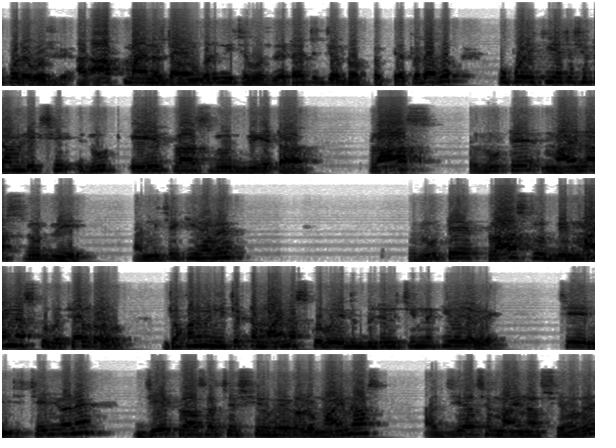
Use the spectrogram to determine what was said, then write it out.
উপরে বসবে আর আপ মাইনাস ডাউন করে নিচে বসবে। এটা হচ্ছে যোগভাগ প্রক্রিয়া। তো দেখো, উপরে কি আছে সেটা আমি লিখছি root A plus root B এটা plus root A minus root B আর নিচে কি হবে? রুটে প্লাস রুট বি মাইনাস করব। খেয়াল করো, যখন আমি নিচেরটা মাইনাস করব, এদের দুজনের চিহ্ন কি হয়ে যাবে? চেঞ্জ চেঞ্জ মানে যে প্লাস আছে সে হয়ে গেল মাইনাস আর যে আছে মাইনাস সে হবে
